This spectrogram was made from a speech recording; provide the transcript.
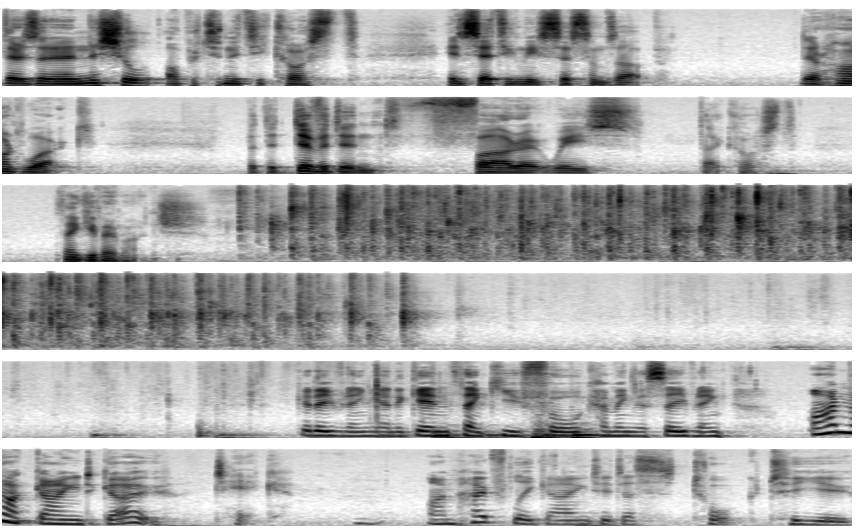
There's an initial opportunity cost in setting these systems up. They're hard work, but the dividend far outweighs that cost. Thank you very much. Good evening, and again, thank you for coming this evening. I'm not going to go tech. I'm hopefully going to just talk to you,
